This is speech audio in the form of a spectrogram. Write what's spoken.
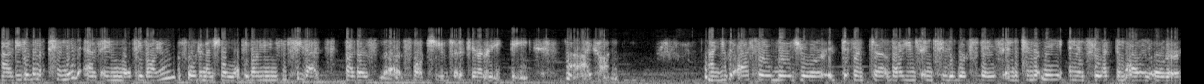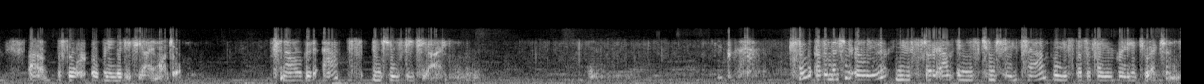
Uh, these have been appended as a multi-volume, four-dimensional multi-volume. You can see that by those uh, small cubes that appear underneath the uh, icon. Uh, you can also load your different uh, volumes into the workspace independently and then select them all in order before opening the DTI module. So now I'll go to Apps and choose DTI. So, as I mentioned earlier, you start out in this config tab where you specify your gradient directions.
